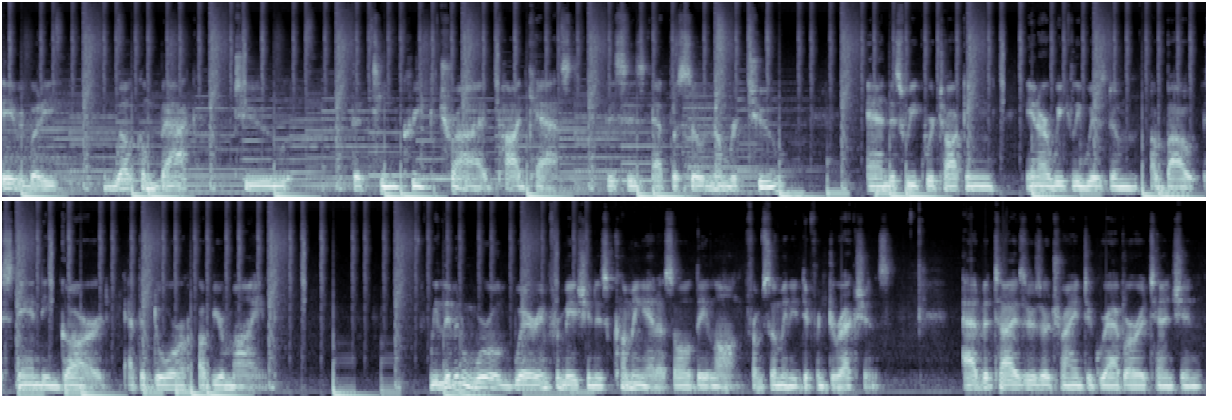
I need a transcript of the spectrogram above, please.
Hey, everybody, welcome back to the Team Creek Tribe podcast. This is episode number two, and this week we're talking in our weekly wisdom about standing guard at the door of your mind. We live in a world where information is coming at us all day long from so many different directions. Advertisers are trying to grab our attention,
